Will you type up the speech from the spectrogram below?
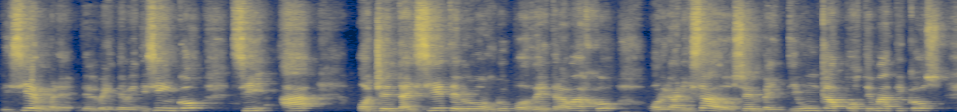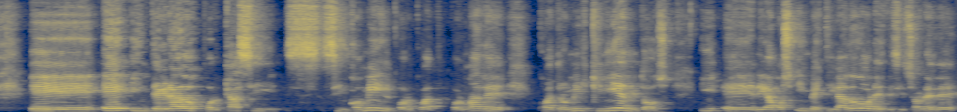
diciembre del 2025, ¿sí? a 87 nuevos grupos de trabajo organizados en 21 campos temáticos eh, e integrados por casi 5.000, por, por más de 4.500 eh, digamos, investigadores, decisores de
